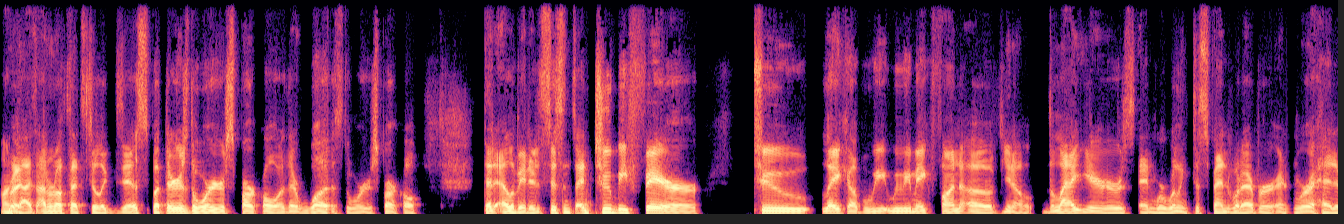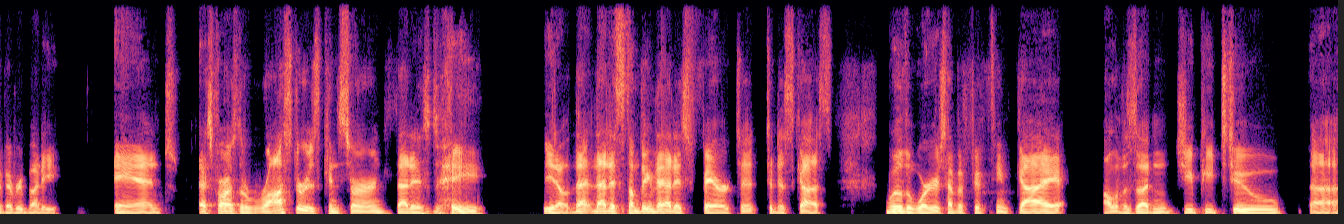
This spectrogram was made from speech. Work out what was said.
on right. guys. I don't know if that still exists, but there is the Warrior sparkle, or there was the Warrior sparkle that elevated assistants. And to be fair to Lacob, we we make fun of you know the light years, and we're willing to spend whatever, and we're ahead of everybody. And as far as the roster is concerned, that is a you know that that is something that is fair to to discuss. Will the Warriors have a 15th guy? All of a sudden GP2 uh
